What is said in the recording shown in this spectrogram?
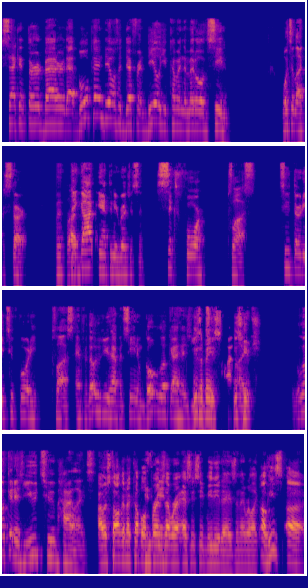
second, third batter. That bullpen deal is a different deal. You come in the middle of the season. What's it like to start? But they got Anthony Richardson, six four plus, 230, 240 plus. And for those of you who haven't seen him, go look at his He's a YouTube beast. He's huge. Look at his YouTube highlights. I was talking to a couple of And- friends and- that were at SEC media days, and they were like, "Oh, he's a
